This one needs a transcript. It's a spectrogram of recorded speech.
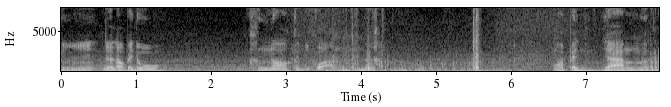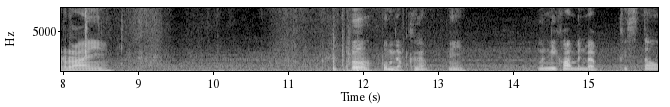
นี้เดี๋ยวเราไปดูข้างนอกกันดีกว่านะครับ ว่าเป็นอย่างไร เออ ปุ่มดับเครื่องนี่ มันมีความเป็นแบบคริสตัล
